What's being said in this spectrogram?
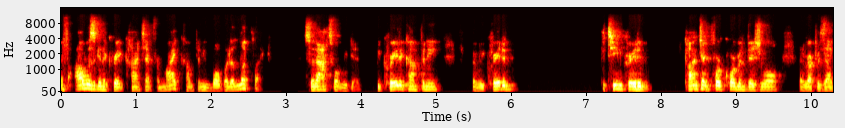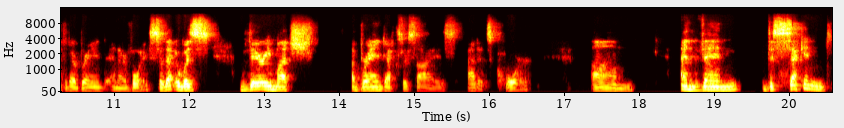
if i was going to create content for my company what would it look like so that's what we did we created a company we created the team created content for Corbin Visual that represented our brand and our voice. So that it was very much a brand exercise at its core. Um, and then the second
